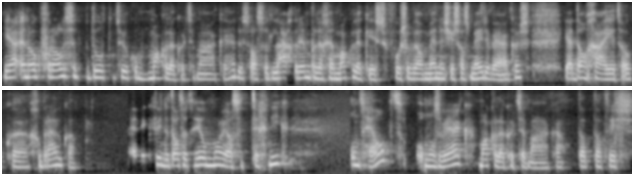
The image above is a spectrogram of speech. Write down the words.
Ja, en ook vooral is het bedoeld natuurlijk om het makkelijker te maken. Hè? Dus als het laagdrempelig en makkelijk is voor zowel managers als medewerkers, ja, dan ga je het ook uh, gebruiken. En ik vind het altijd heel mooi als de techniek ons helpt om ons werk makkelijker te maken. Dat, dat is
